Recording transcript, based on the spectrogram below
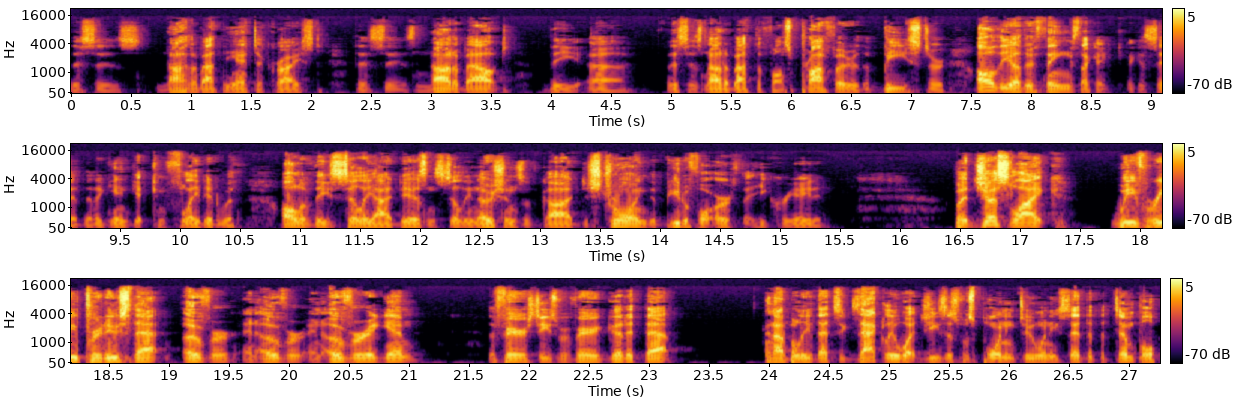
this is not about the Antichrist. This is not about the uh, this is not about the false prophet or the beast or all the other things, like I, like I said, that again get conflated with all of these silly ideas and silly notions of God destroying the beautiful earth that He created. But just like we've reproduced that over and over and over again, the Pharisees were very good at that. And I believe that's exactly what Jesus was pointing to when he said that the temple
